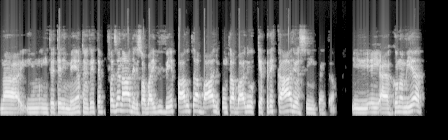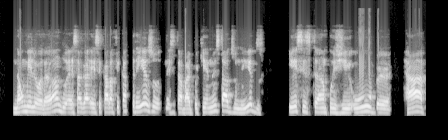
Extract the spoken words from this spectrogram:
na, em entretenimento, não tem tempo de fazer nada, ele só vai viver para o trabalho, para um trabalho que é precário assim, tá, então. E, e a economia não melhorando, essa, esse cara fica preso nesse trabalho, porque nos Estados Unidos, esses trampos de Uber, Rap,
